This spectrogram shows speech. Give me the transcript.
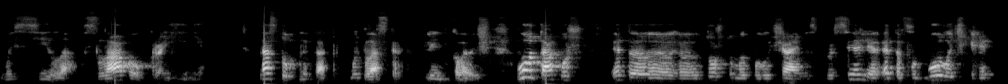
ми сила. Слава Україні! Наступний кадр, будь ласка, Леонид Николаевич. Вот також это э, то, что мы получаем из Брюсселя, это футболочки.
